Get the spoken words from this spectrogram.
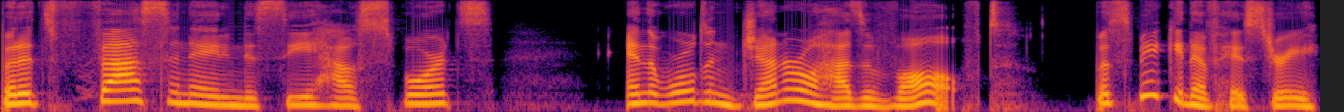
But it's fascinating to see how sports and the world in general has evolved. But speaking of history,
